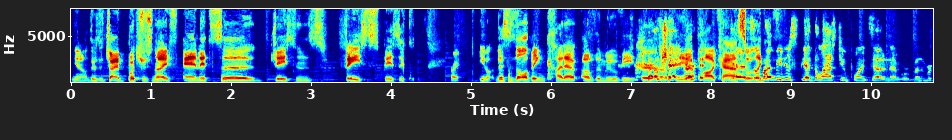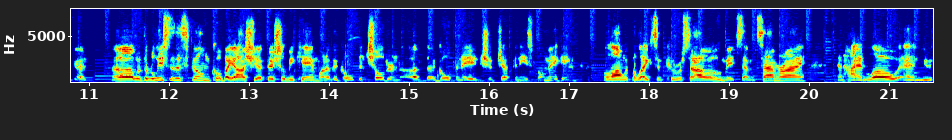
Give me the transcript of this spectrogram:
you know, there's a giant butcher's knife, and it's uh, Jason's face, basically. Right. You know, this is all being cut out of the movie or of the uh, podcast. Yeah, so, so like, let me just get the last two points out, and then we're, then we're good. Uh, with the release of this film, Kobayashi officially became one of the golden children of the golden age of Japanese filmmaking, along with the likes of Kurosawa, who made Seven Samurai, and High and Low, and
